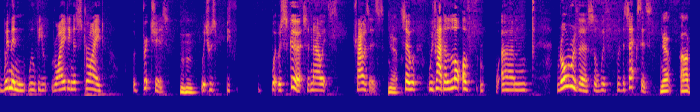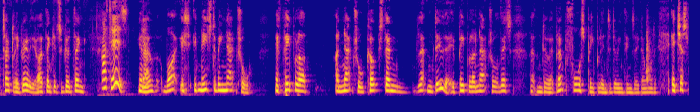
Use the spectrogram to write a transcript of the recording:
women will be riding astride with breeches, which was bef- what was skirts, and now it's trousers. Yeah. So we've had a lot of um, role reversal with, with the sexes. yeah, I totally agree with you. I think it's a good thing. That is. You Yeah. know, why it's, it needs to be natural. If people are are natural cooks, then let them do that. If people are natural at this, let them do it. But don't force people into doing things they don't want to. It just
